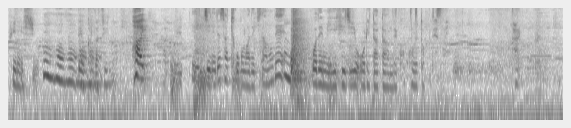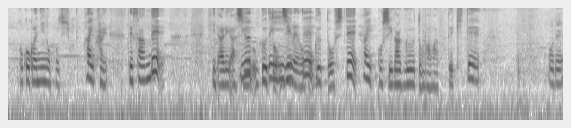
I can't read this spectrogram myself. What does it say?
フィニッシュっていう形になる。はい一二でさっきここまで来たので、うんここで右肘を折りたたんでここへトップですね。はい。ここが二のポジション。はいはい。で三で左足をグッと地面をグッと押して、はい腰がグッと回ってきてここで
